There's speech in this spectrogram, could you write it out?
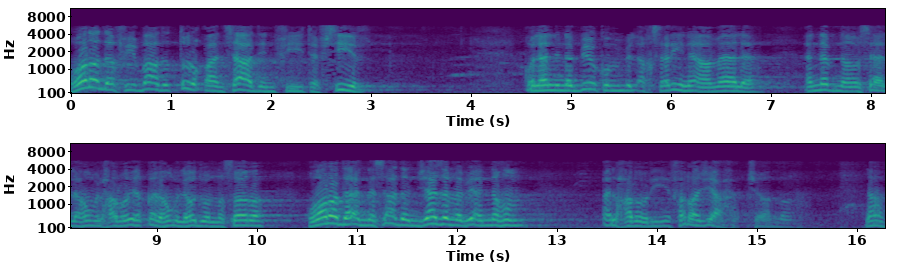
ورد في بعض الطرق عن سعد في تفسير قل هل ننبئكم بالأخسرين أعمالا أن ابن أسال هم الحرورية قال هم اليهود والنصارى؟ ورد أن سعدا جزم بأنهم الحرورية فراجعها إن شاء الله. نعم.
